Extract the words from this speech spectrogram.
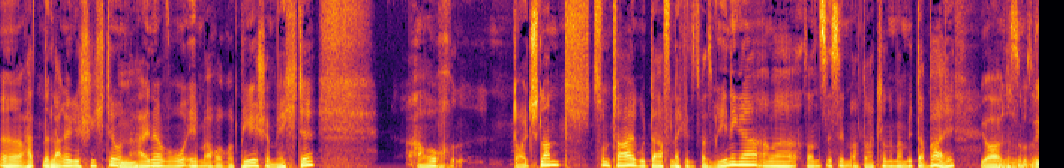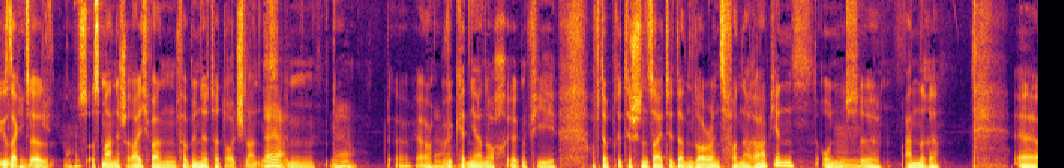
äh, hat eine lange Geschichte und mhm. eine, wo eben auch europäische Mächte, auch Deutschland zum Teil, gut, da vielleicht jetzt etwas weniger, aber sonst ist eben auch Deutschland immer mit dabei. Ja, also, so wie gesagt, äh, das Osmanische Reich war ein Verbündeter Deutschlands ja, ja. Im, ja, ja, ja, wir kennen ja noch irgendwie auf der britischen Seite dann Lawrence von Arabien und mhm. äh, andere, äh,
